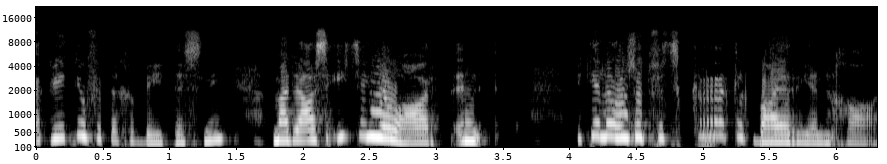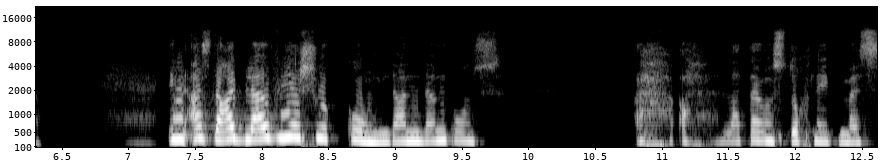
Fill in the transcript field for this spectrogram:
Ek weet nie of dit 'n gebed is nie, maar daar's iets in jou hart en weet julle ons het verskriklik baie reën gehad. En as daai blou weer so kom, dan dink ons ag ah, laat hy ons tog net mis.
